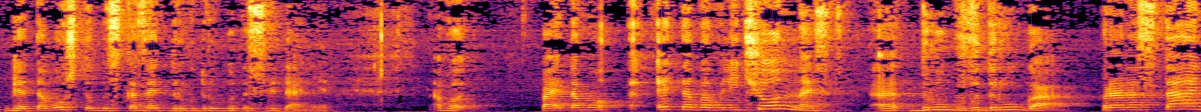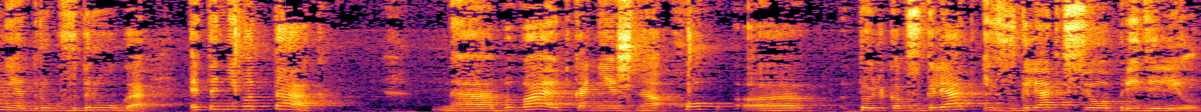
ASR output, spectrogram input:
Для того, чтобы сказать друг другу «до свидания». Вот. Поэтому эта вовлеченность э, друг в друга, прорастание друг в друга, это не вот так. Э, бывают, конечно, хоп, э, только взгляд, и взгляд все определил.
